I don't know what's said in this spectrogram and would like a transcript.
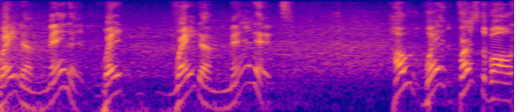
Wait a minute. Wait, wait a minute. Hold, wait. First of all,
